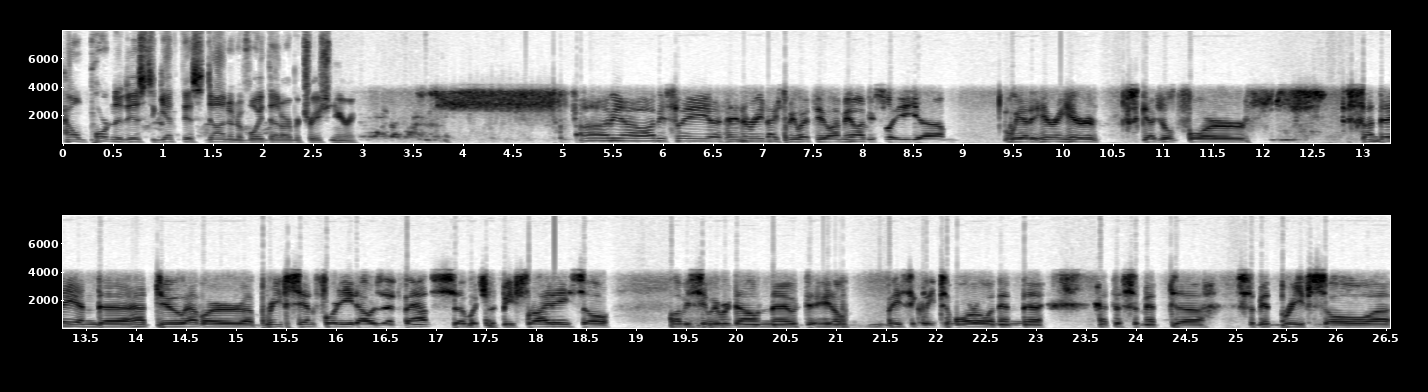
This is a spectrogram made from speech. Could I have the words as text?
how important it is to get this done and avoid that arbitration hearing. I mean, obviously, uh, and nice to be with you. I mean, obviously, um, we had a hearing here scheduled for Sunday and uh, had to have our uh, briefs in 48 hours in advance, uh, which would be Friday. So obviously we were down, uh, you know, basically tomorrow, and then uh, had to submit uh, submit briefs. So.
